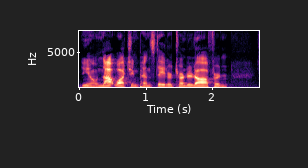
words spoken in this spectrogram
you know, not watching Penn State or turned it off and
